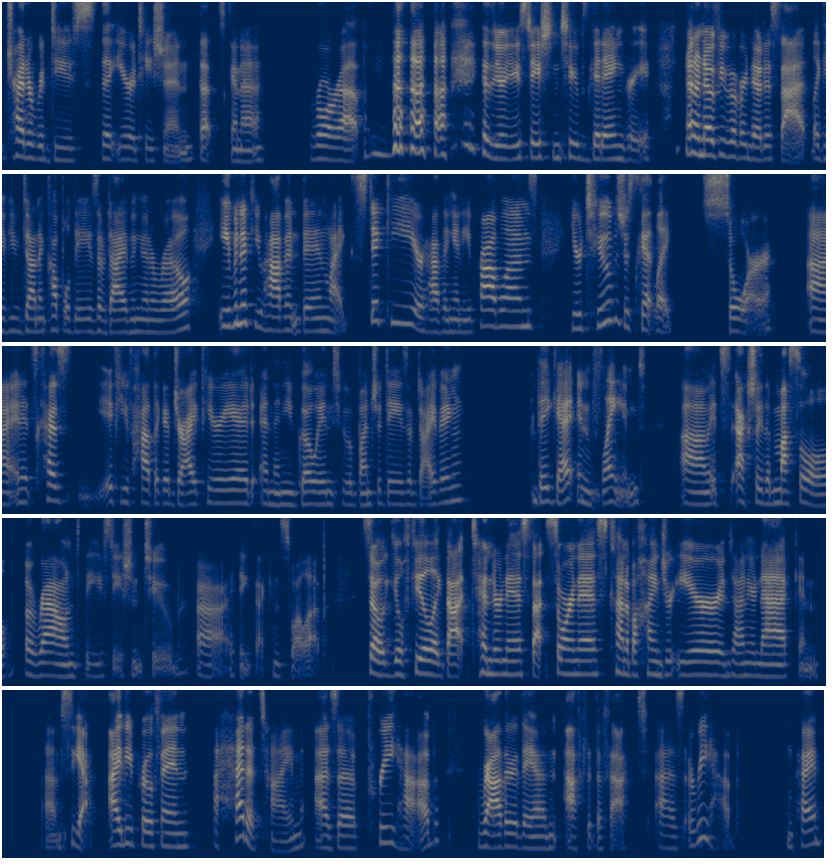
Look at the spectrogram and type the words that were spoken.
try to reduce the irritation that's going to roar up because your eustachian tubes get angry. I don't know if you've ever noticed that. Like if you've done a couple days of diving in a row, even if you haven't been like sticky or having any problems, your tubes just get like sore. Uh, and it's because if you've had like a dry period and then you go into a bunch of days of diving, they get inflamed. Um, it's actually the muscle around the eustachian tube. Uh, I think that can swell up. So you'll feel like that tenderness, that soreness kind of behind your ear and down your neck. And um, so, yeah, ibuprofen ahead of time as a prehab rather than after the fact as a rehab. Okay.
